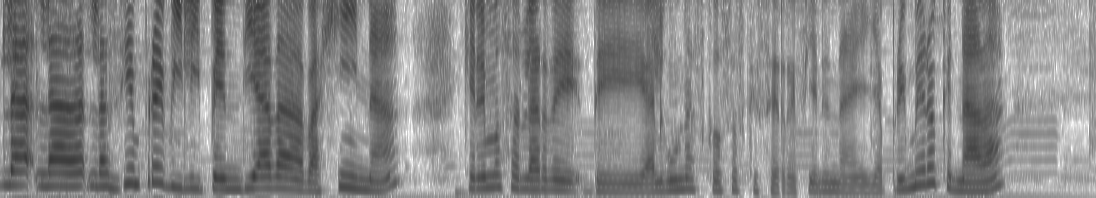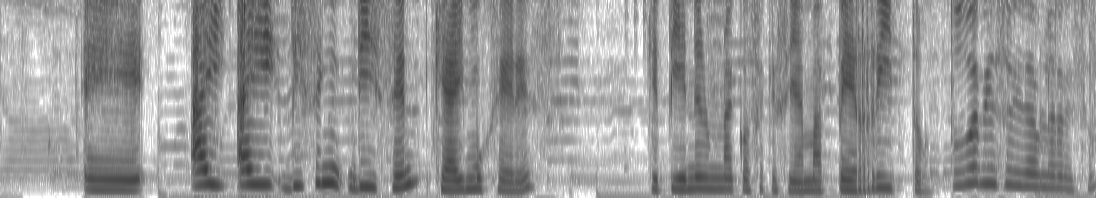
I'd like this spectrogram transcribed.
la, la, siempre vilipendiada vagina, queremos hablar de, de, algunas cosas que se refieren a ella. Primero que nada, eh, hay, hay, dicen, dicen que hay mujeres que tienen una cosa que se llama perrito. ¿Tú habías oído hablar de eso?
